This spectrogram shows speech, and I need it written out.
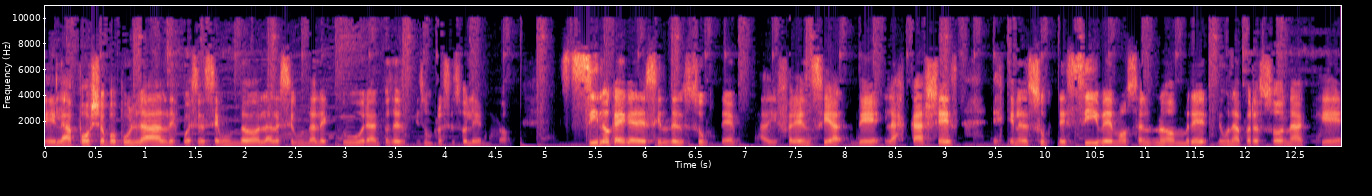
el apoyo popular, después el segundo, la, segunda lectura, entonces es un proceso lento. Sí lo que hay que decir del subte, a diferencia de las calles, es que en el subte sí vemos el nombre de una persona que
